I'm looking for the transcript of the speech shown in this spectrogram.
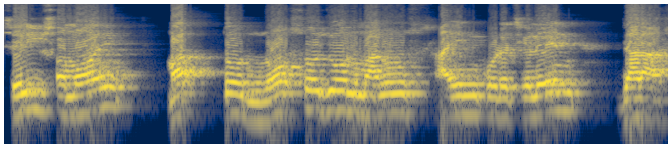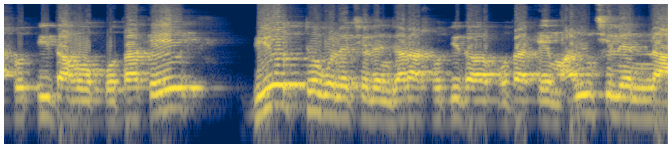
সেই সময় মাত্র নশো জন মানুষ সাইন করেছিলেন যারা সতীদাহ প্রথাকে বিরুদ্ধ বলেছিলেন, যারা সতীদাহ প্রথাকে মানছিলেন না,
